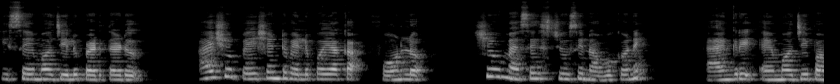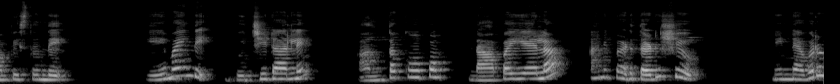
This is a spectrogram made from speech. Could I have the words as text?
కిస్ ఎమోజీలు పెడతాడు. ఐషు పేషెంట్ వెళ్ళిపోయాక ఫోన్లో శివ్ మెసేజ్ చూసి నవ్వుకొని యాంగ్రీ ఎమోజీ పంపిస్తుంది. ఏమైంది బుజ్జి డార్లింగ్? అంత కోపం నాపయ్యేలా? అని పెడతాడు శివ్ నిన్నెవరు?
